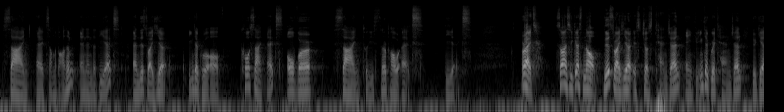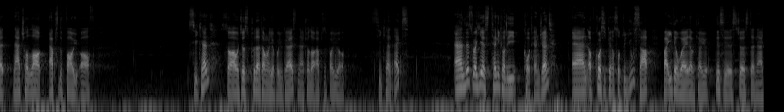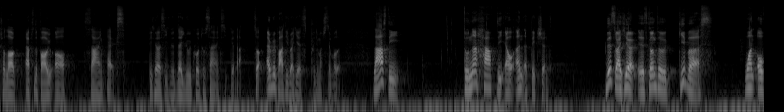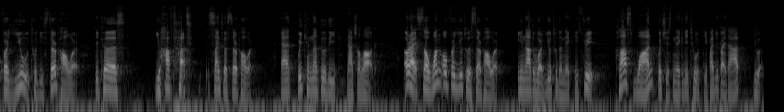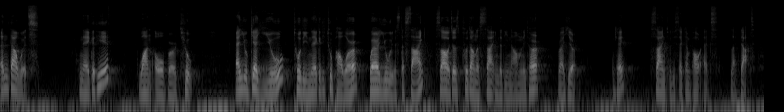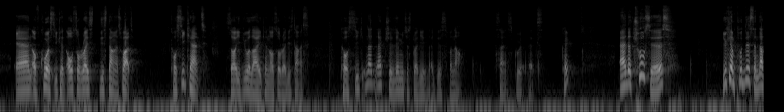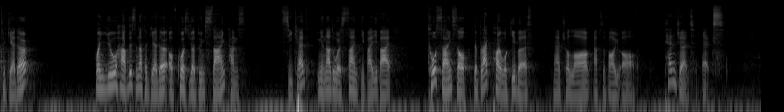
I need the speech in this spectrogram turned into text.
sine x on the bottom, and then the dx. And this right here, integral of cosine x over sine to the third power x dx. All right, so as you guys know, this right here is just tangent, and if you integrate tangent, you get natural log absolute value of secant. So I will just put that down right here for you guys, natural log absolute value of secant x. And this right here is technically cotangent. And of course, you can also do u sub, but either way, that will tell you this is just the natural log absolute value of sine x because if you let u equal to sine x, you get that. So everybody right here is pretty much similar. Lastly, do not have the ln addiction. This right here is going to give us 1 over u to the third power because you have that sine to the third power. And we cannot do the natural log. Alright, so 1 over u to the third power. In other words, u to the negative 3 plus 1, which is negative 2, divided by that, you end up with negative 1 over 2. And you get u to the negative 2 power, where u is the sine. So I'll just put down the sine in the denominator right here. Okay? Sine to the second power x, like that. And of course, you can also write this down as what? Cosecant. So if you like, you can also write this down as cosecant. Actually, let me just write it like this for now. Sine squared x. Okay? And the truth is, you can put this and that together when you have this and that together, of course, you are doing sine times secant. In other words, sine divided by cosine. So the black part will give us natural log absolute value of tangent x.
